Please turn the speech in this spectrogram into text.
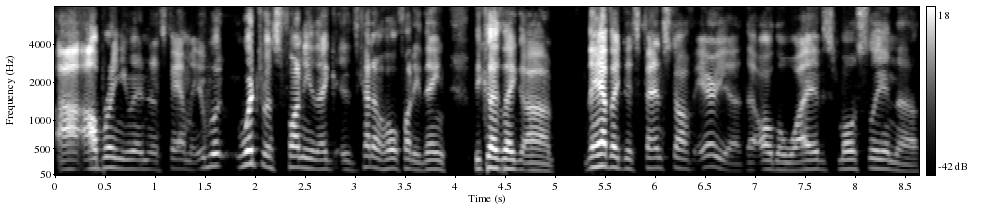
uh, I'll bring you in this family, It wa- which was funny. Like it's kind of a whole funny thing because like uh, they have like this fenced off area that all the wives mostly and the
